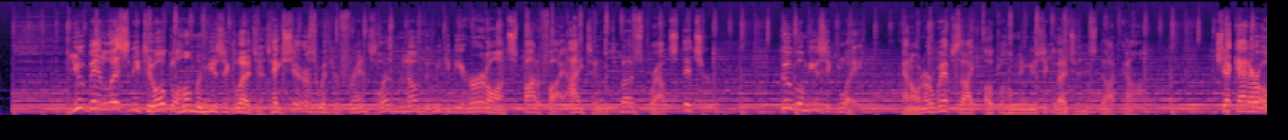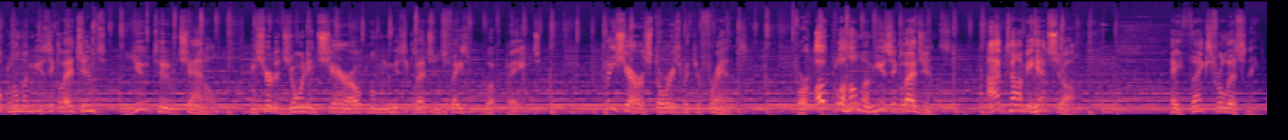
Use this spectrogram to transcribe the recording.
You've been listening to Oklahoma Music Legends. Hey, share us with your friends. Let them know that we can be heard on Spotify, iTunes, Buzzsprout, Stitcher, Google Music Play, and on our website, oklahomamusiclegends.com. Check out our Oklahoma Music Legends YouTube channel. Be sure to join and share our Oklahoma Music Legends Facebook page. Please share our stories with your friends. For Oklahoma Music Legends, I'm Tommy Henshaw. Hey, thanks for listening.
